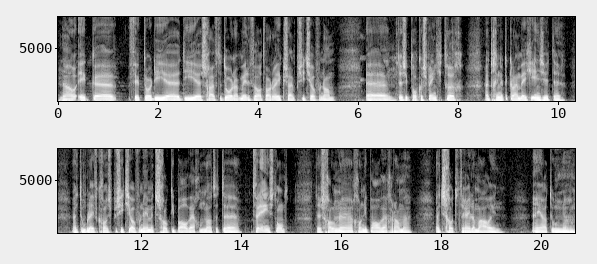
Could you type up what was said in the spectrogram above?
Nou, ik, eh, Victor die, eh, die eh, schuifde door naar het middenveld, waardoor ik zijn positie overnam. Dus ik trok een sprintje terug en toen ging het een klein beetje inzitten. En toen bleef ik gewoon zijn positie overnemen. En toen schoot die bal weg omdat het eh 2-1 stond. Dus gewoon, eh, gewoon die bal wegrammen. En toen schoot het er helemaal in. En ja, toen eh,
